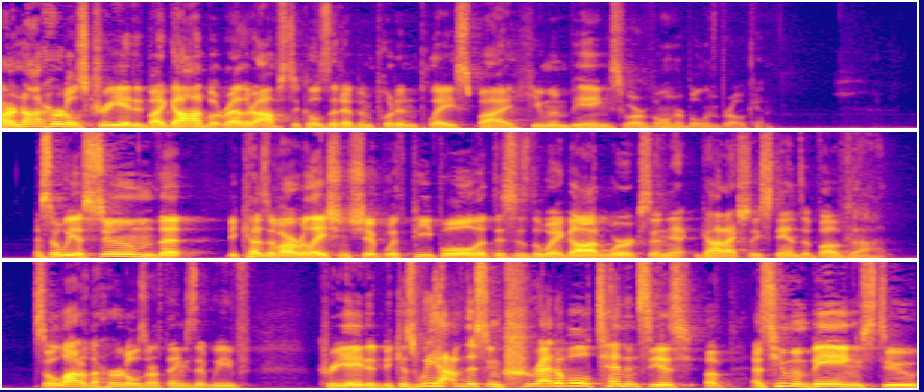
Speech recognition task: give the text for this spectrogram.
are not hurdles created by God, but rather obstacles that have been put in place by human beings who are vulnerable and broken. And so we assume that because of our relationship with people, that this is the way God works, and yet God actually stands above that. So a lot of the hurdles are things that we've created because we have this incredible tendency as, of, as human beings to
